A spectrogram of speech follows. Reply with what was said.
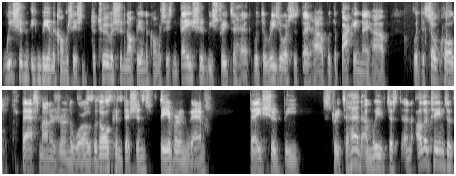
we shouldn't even be in the conversation. The two of us should not be in the conversation. They should be streets ahead with the resources they have, with the backing they have, with the so-called best manager in the world, with all conditions favouring them. They should be streets ahead, and we've just and other teams have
